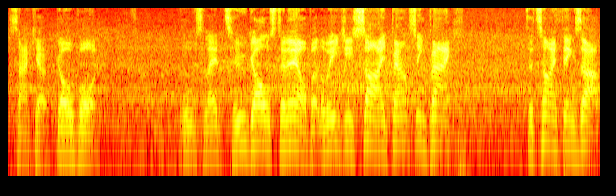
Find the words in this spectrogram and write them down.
Sakho, Golbourne. Wolves led two goals to nil, but Luigi's side bouncing back to tie things up.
